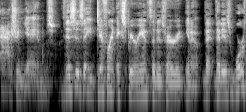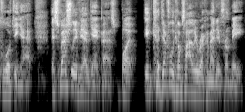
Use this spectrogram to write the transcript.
action games. This is a different experience that is very, you know, that, that is worth looking at, especially if you have Game Pass, but it could definitely comes highly recommended from me.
